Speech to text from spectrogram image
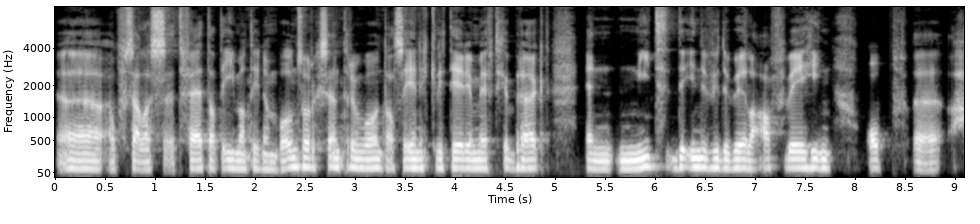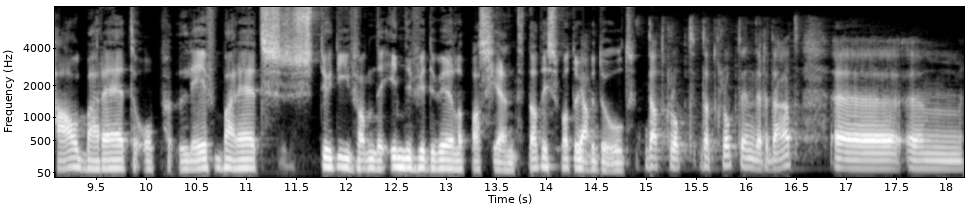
uh, of zelfs het feit dat iemand in een woonzorgcentrum woont als enig criterium heeft gebruikt, en niet de individuele afweging op uh, haalbaarheid, op leefbaarheidsstudie van de individuele patiënt. Dat is wat u ja, bedoelt. Dat klopt, dat klopt inderdaad. Um, uh,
